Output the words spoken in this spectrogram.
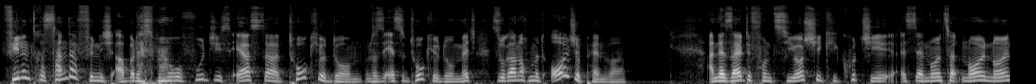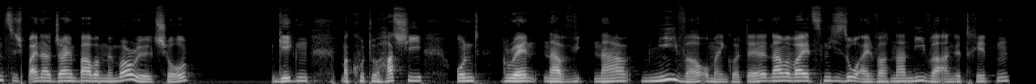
Viel interessanter finde ich aber, dass Marufujis erster Tokyo Dome und das erste Tokyo Dome Match sogar noch mit All Japan war. An der Seite von Tsuyoshi Kikuchi ist er 1999 bei einer Giant Barber Memorial Show gegen Makoto Hashi und Grand Navi Naniva, oh mein Gott, der Name war jetzt nicht so einfach, Naniva angetreten.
